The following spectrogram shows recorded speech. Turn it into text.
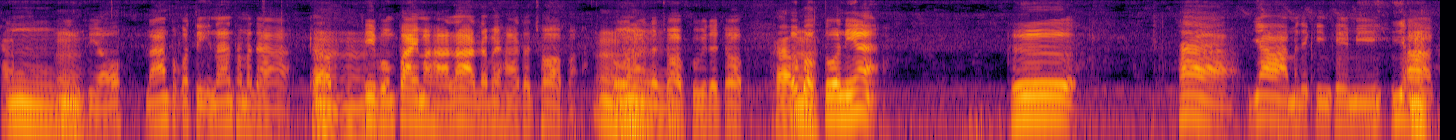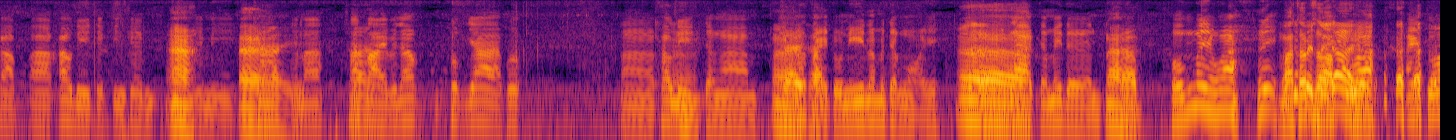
ครับอืมอืม เขียวน้ำปกติน้ำธรรมดา ครับ อืม ที่ผมไปมหาราชแล้วไปหาตาชอบอะอืม โทรหาตาชอบคุยตาชอบครับเขาบอกตัวเนี้ยคือ ถ้าหญ้ามันจะกินเคมีหญ้ากับอ่าข้าวดีจะกินเคมีอ่า เคมีเออ ใช่ ใช่ไหมใช่ถ้าใส่ไปแล้วพวกหญ้าพวกอ่าข้าวดีอืมจะงามใช่ถ้าครับ ใส่ตัวนี้แล้วมันจะหงอยเออ รากจะไม่เดิน นั่นครับ ผมก็ยังว่าเฮ้ยมาทดสอบได้ตัวเหรอไอตัว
